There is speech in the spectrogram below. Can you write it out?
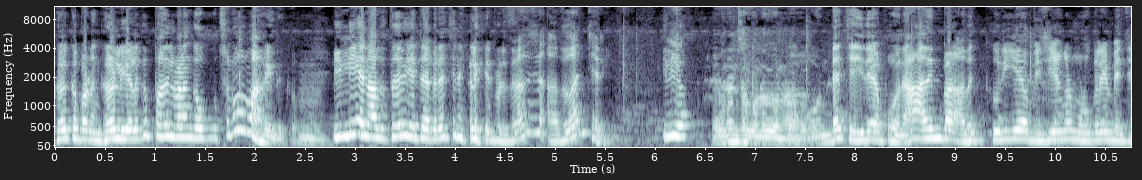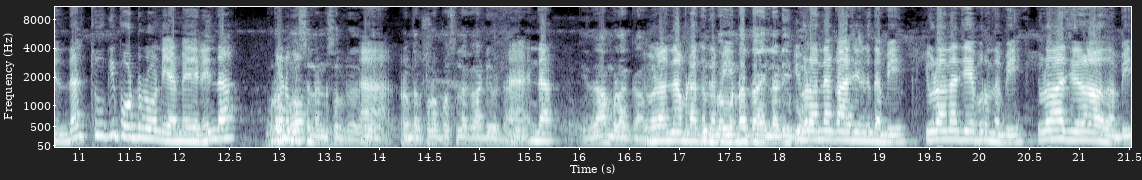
கேட்கப்படும் கேள்விகளுக்கு பதில் வழங்க சுலபமாக இருக்கும். இல்லையே அது தேவையற்ற பிரச்சனைகளை ஏற்படுத்து அது- அதுதான் சரி. இல்லையோ. ஒன்றை செய்தே போனா அதன் அதுக்குரிய விஷயங்கள் முழுக்களையும் வச்சிருந்தால் தூக்கி போட்டுட வேண்டிய மேல இருந்தா வேணுமோ ப்ரொபோசல்னு சொல்றது அந்த ப்ரொபோசலை காட்டி ஆ, விட்டாங்க இந்தா இதுதான் விளக்கம் இவ்வளவு தான் விளக்கம் இப்ப தம்பி மண்டத்தா இல்லாடி போ. இவ்வளவு தான் காசு இருக்கு தம்பி இவ்வளவு தான் ஜெயபுரம் தம்பி இவ்வளவு தான் சீரகாவது தம்பி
